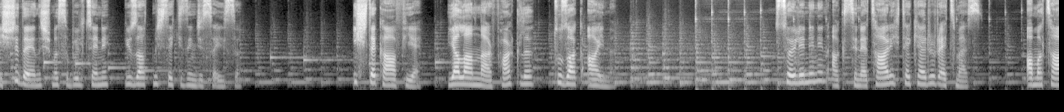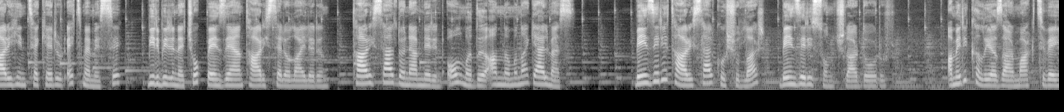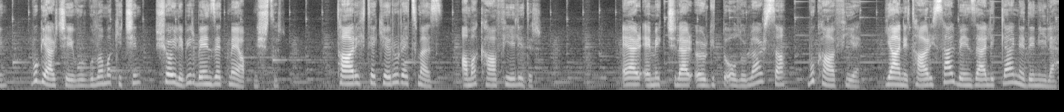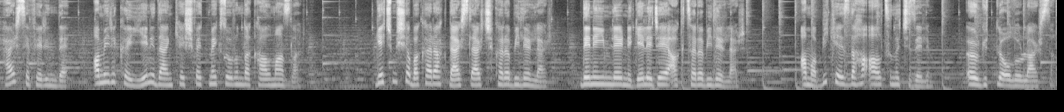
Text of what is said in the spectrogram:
İşçi Dayanışması Bülteni 168. sayısı. İşte kafiye. Yalanlar farklı, tuzak aynı. Söylenenin aksine tarih tekerrür etmez. Ama tarihin tekerrür etmemesi, birbirine çok benzeyen tarihsel olayların, tarihsel dönemlerin olmadığı anlamına gelmez. Benzeri tarihsel koşullar, benzeri sonuçlar doğurur. Amerikalı yazar Mark Twain, bu gerçeği vurgulamak için şöyle bir benzetme yapmıştır. Tarih tekerrür etmez ama kafiyelidir. Eğer emekçiler örgütlü olurlarsa bu kafiye yani tarihsel benzerlikler nedeniyle her seferinde Amerika'yı yeniden keşfetmek zorunda kalmazlar. Geçmişe bakarak dersler çıkarabilirler, deneyimlerini geleceğe aktarabilirler. Ama bir kez daha altını çizelim, örgütlü olurlarsa.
